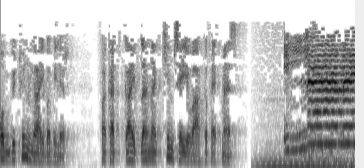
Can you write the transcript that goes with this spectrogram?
O bütün gaybı bilir. Fakat gayblarına kimseyi vakıf etmez. İlla men.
